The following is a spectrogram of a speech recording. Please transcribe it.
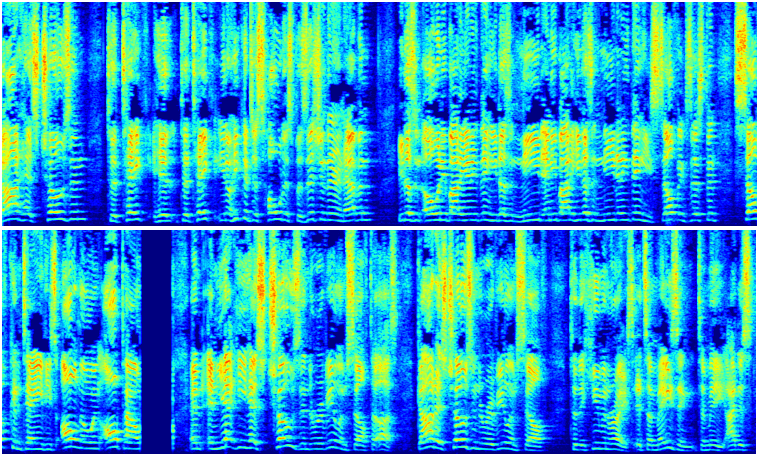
God has chosen to take his to take, you know, he could just hold his position there in heaven. He doesn't owe anybody anything. He doesn't need anybody. He doesn't need anything. He's self-existent, self-contained. He's all-knowing, all-powerful. And, and yet he has chosen to reveal himself to us. God has chosen to reveal himself to the human race. It's amazing to me. I just,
